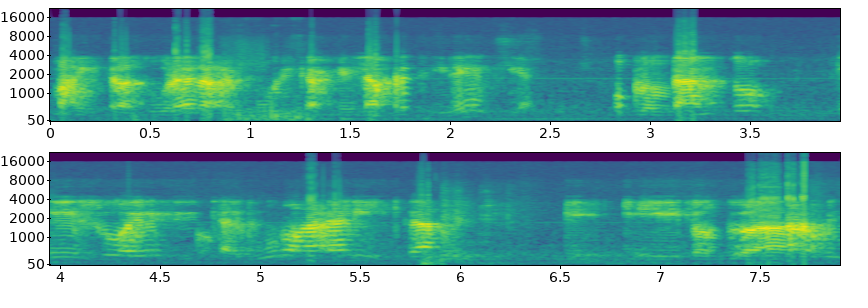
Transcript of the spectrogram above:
magistratura de la República, que es la presidencia. Por lo tanto, eso es que algunos analistas y, los ciudadanos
